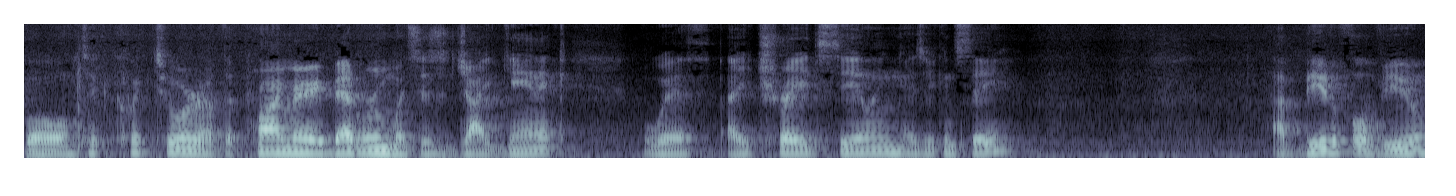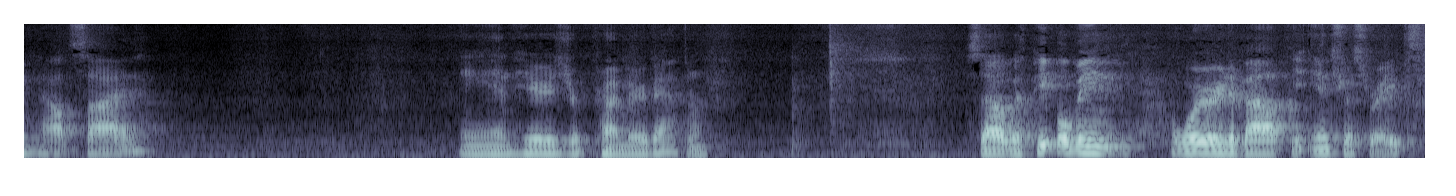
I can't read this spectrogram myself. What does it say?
We'll take a quick tour of the primary bedroom, which is gigantic with a tray ceiling, as you can see. A beautiful view outside. And here's your primary bathroom. So with people being worried about the interest rates,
